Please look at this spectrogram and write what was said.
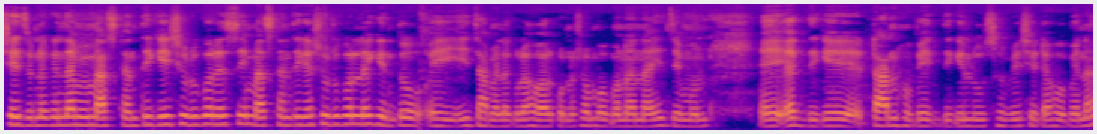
সেই জন্য কিন্তু আমি মাঝখান থেকেই শুরু করেছি। মাঝখান থেকে শুরু করলে কিন্তু এই এই ঝামেলাগুলো হওয়ার কোনো সম্ভাবনা নাই। যেমন একদিকে টান হবে, একদিকে লুজ হবে, সেটা হবে না।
